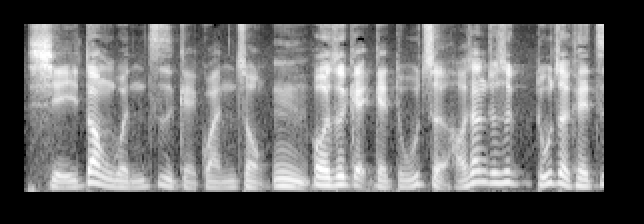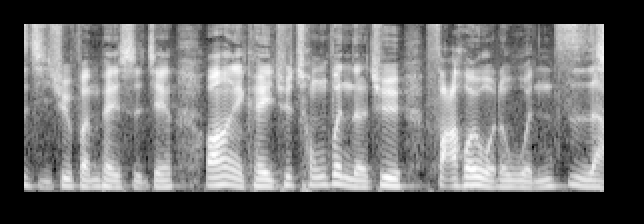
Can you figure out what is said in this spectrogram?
写一段文字给观众，嗯，或者是给给读者，好像就是读者可以自己去分配时间，往往也可以去充分的去发挥我的文字啊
